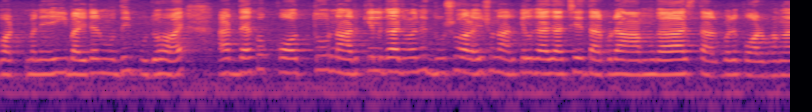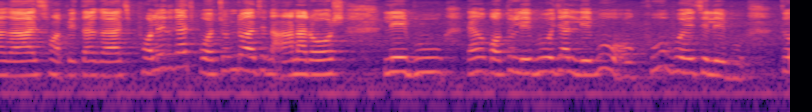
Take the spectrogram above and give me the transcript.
ঘট- মানে এই বাড়িটার মধ্যেই পুজো হয়। আর দেখো কত নারকেল গাছ মানে দুশো আড়াইশো নারকেল গাছ আছে। তারপরে আম গাছ, তারপরে করভাঙা গাছ, সঁপেতা গাছ, ফলের গাছ প্রচণ্ড আছে, আনারস, লেবু। দেখো কত লেবু হয়েছে, আর লেবু খুব হয়েছে লেবু। তো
